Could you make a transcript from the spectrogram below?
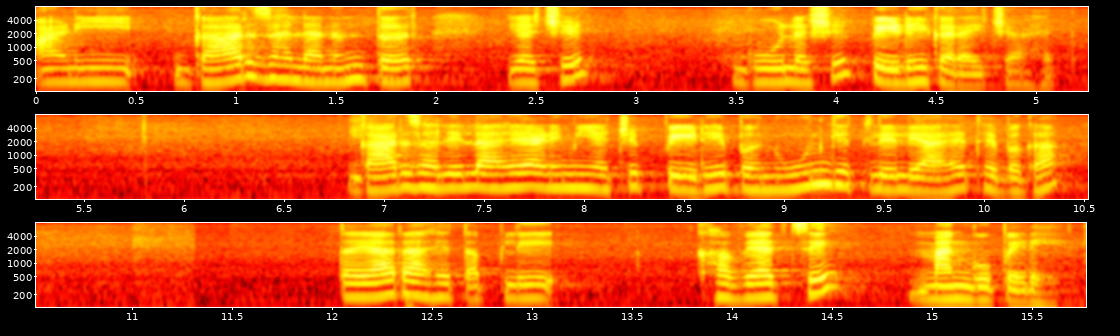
आणि गार झाल्यानंतर याचे गोल असे पेढे करायचे आहेत. गार झालेलं आहे आणि मी याचे पेढे बनवून घेतलेले आहेत. हे बघा. तयार आहेत आपले खव्याचे मँगो पेढे.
